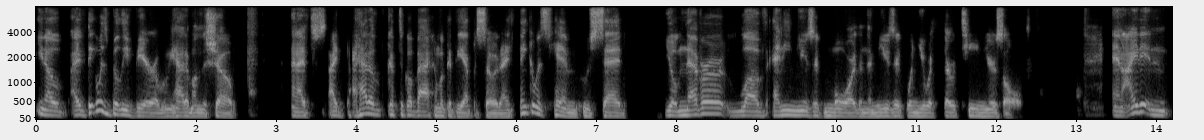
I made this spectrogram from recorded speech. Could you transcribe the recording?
you know, I think it was Billy Vera when we had him on the show and I've I, I had to have to go back and look at the episode. I think it was him who said, "You'll never love any music more than the music when you were 13 years old." And I didn't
